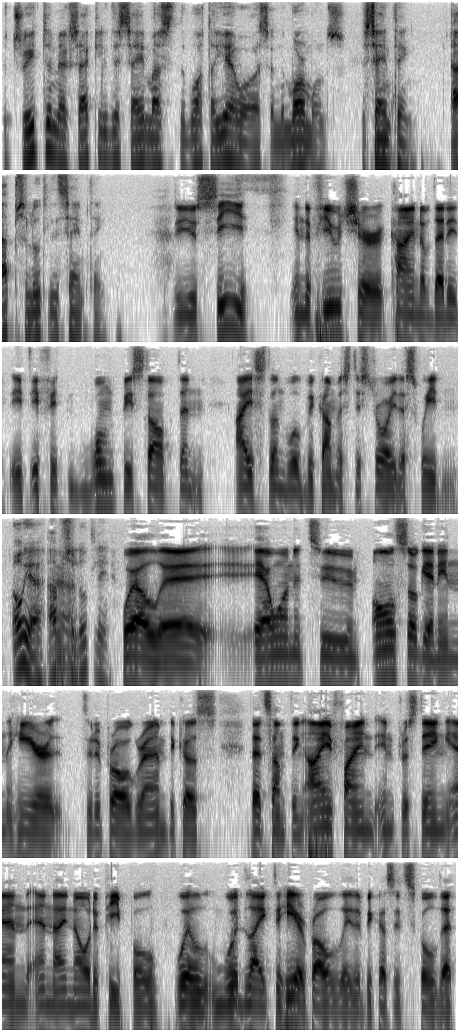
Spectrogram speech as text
You treat them exactly the same as the Wata Yehovahs and the Mormons. The same thing. Absolutely the same thing. do you see in the future kind of that it, it if it won't be stopped, then Iceland will become as destroyed as Sweden? Oh yeah, absolutely. Well, uh, I wanted to also get in here to the program because that's something I find interesting, and and I know the people will would like to hear probably because it's cool that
